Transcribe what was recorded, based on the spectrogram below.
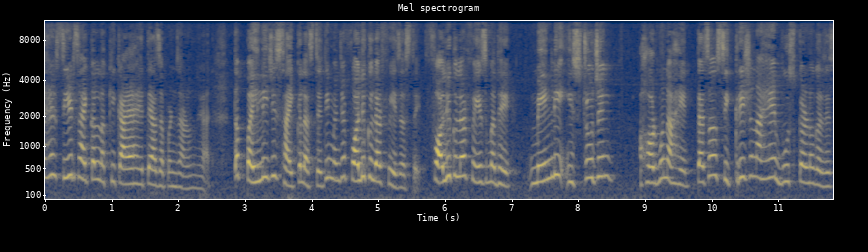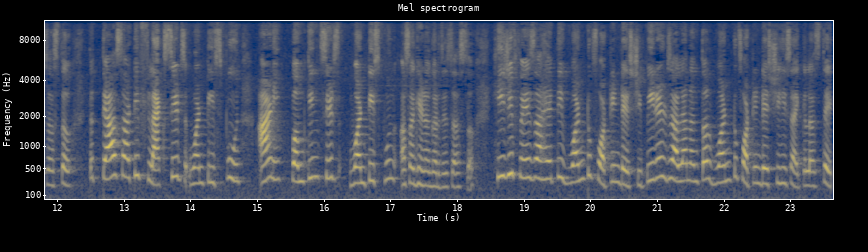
तर हे सीड सायकल नक्की काय आहे ते आज आपण जाणून घेऊयात. तर पहिली जी सायकल असते ती म्हणजे फॉलिक्युलर फेज असते. फॉलिक्युलर फेजमध्ये मेनली इस्ट्रोजेन हॉर्मोन आहे त्याचं सिक्रिशन आहे बूस्ट करणं गरजेचं असतं. तर त्यासाठी फ्लॅक्स सीड्स वन टीस्पून आणि पम्पकिन सीड्स वन टीस्पून असं घेणं गरजेचं असतं. ही जी फेज आहे ती वन टू फोर्टीन डेजची पिरियड झाल्यानंतर वन टू फोर्टीन डेजची ही सायकल असते.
